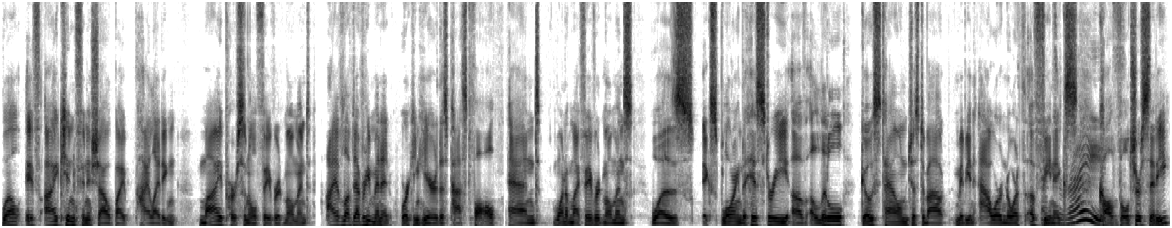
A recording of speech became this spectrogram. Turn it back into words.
Well, if I can finish out by highlighting my personal favorite moment, I have loved every minute working here this past fall. And one of my favorite moments was exploring the history of a little ghost town just about maybe an hour north of Phoenix right. called Vulture City.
